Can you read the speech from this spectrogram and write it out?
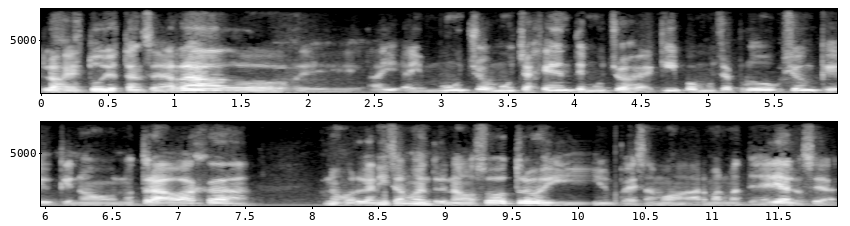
los estudios están cerrados, eh, hay, hay mucho, mucha gente, muchos equipos, mucha producción que, que no, no, trabaja, nos organizamos entre nosotros y empezamos a armar material. O sea,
